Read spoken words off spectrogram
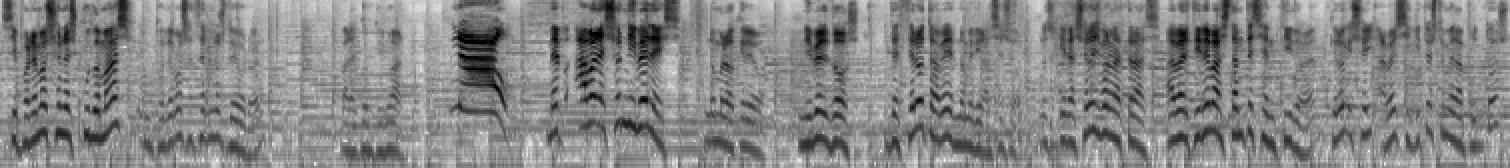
Si ponemos un escudo más, podemos hacernos de oro, ¿eh? Vale, continuar. ¡No! Me- ah, vale, son niveles. No me lo creo. Nivel 2. De cero otra vez, no me digas eso. Los girasoles van atrás. A ver, tiene bastante sentido, ¿eh? Creo que soy... A ver, si quito esto, ¿me da puntos?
